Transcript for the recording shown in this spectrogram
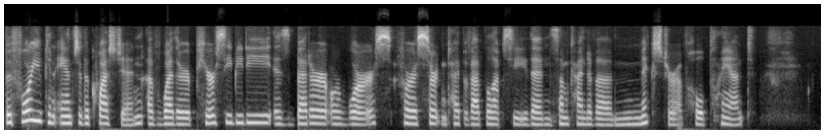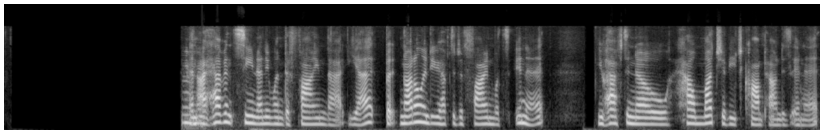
before you can answer the question of whether pure CBD is better or worse for a certain type of epilepsy than some kind of a mixture of whole plant. Mm-hmm. And I haven't seen anyone define that yet, but not only do you have to define what's in it, you have to know how much of each compound is in it.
